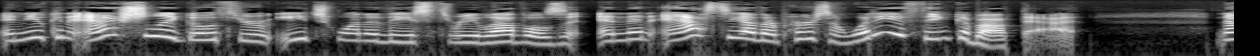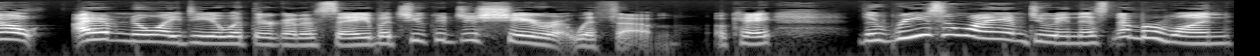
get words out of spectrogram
And you can actually go through each one of these three levels and then ask the other person, what do you think about that? Now, I have no idea what they're going to say, but you could just share it with them. Okay. The reason why I'm doing this, number one,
